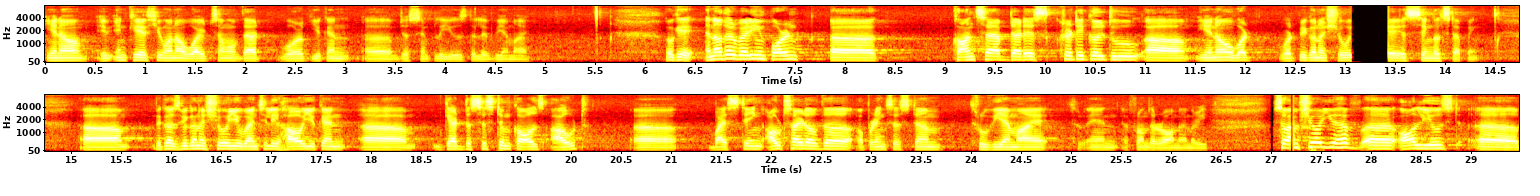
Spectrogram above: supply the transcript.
you know, in, in case you want to avoid some of that work, you can uh, just simply use the libvmi. Okay, another very important uh, concept that is critical to, uh, you know, what, what we're going to show you is single stepping. Um, because we're going to show you eventually how you can uh, get the system calls out uh, by staying outside of the operating system through VMI and from the raw memory. So I'm sure you have uh, all used uh,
